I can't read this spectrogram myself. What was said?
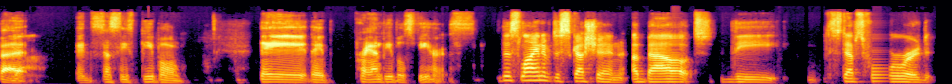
But it's just these people, they they prey on people's fears. This line of discussion about the steps forward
